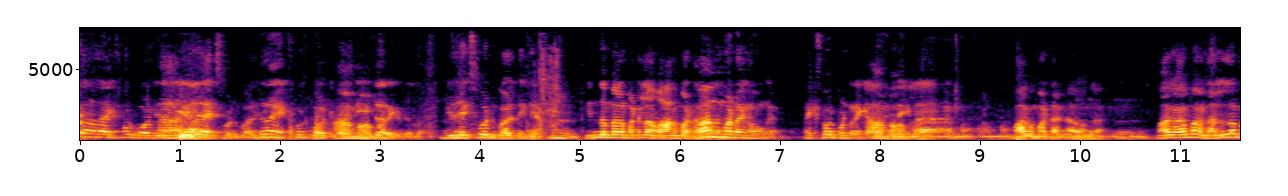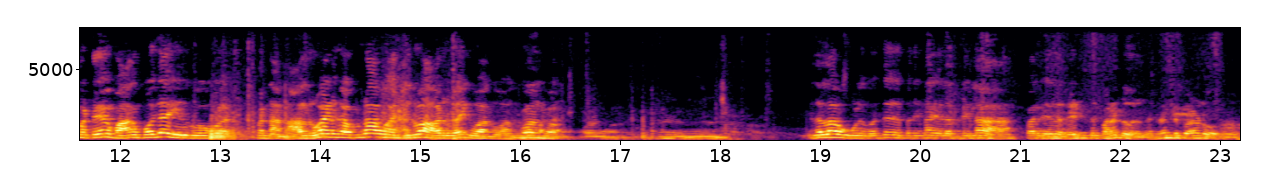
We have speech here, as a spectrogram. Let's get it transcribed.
இதெல்லாம் நல்லா எக்ஸ்போர்ட் குவாலிட்டி இது. இதெல்லாம் எக்ஸ்போர்ட் குவாலிட்டி ஆமா, ஆமா. நீட்டா இருக்குது எல்லாம் இது எக்ஸ்போர்ட் குவாலிட்டிங்க ம். இந்த மாதிரி மட்டைலாம் வாங்க மாட்டாங்க. வாங்க மாட்டாங்க அவங்க. எக்ஸ்போர்ட் பண்றீங்க ஆமா, இல்லைங்களா? ஆமா ஆமா. வாங்க மாட்டாங்க அவங்க. வாங்காம நல்ல மட்டையா வாங்கும் போது இதுக்கு இப்ப நான் நாலு ரூபாய் எனக்கு அப்படின்னா அவங்க அஞ்சு ரூபா ஆறு ரூபாய்க்கு வாங்குவாங்க வாங்குவாங்க. இதெல்லாம் உங்களுக்கு வந்து பாத்தீங்கன்னா இதுல பாத்தீங்கன்னா பாருங்க இதுல ரெண்டு பன்னெண்டு வருங்க. ரெண்டு பன்னெண்டு வரும்.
